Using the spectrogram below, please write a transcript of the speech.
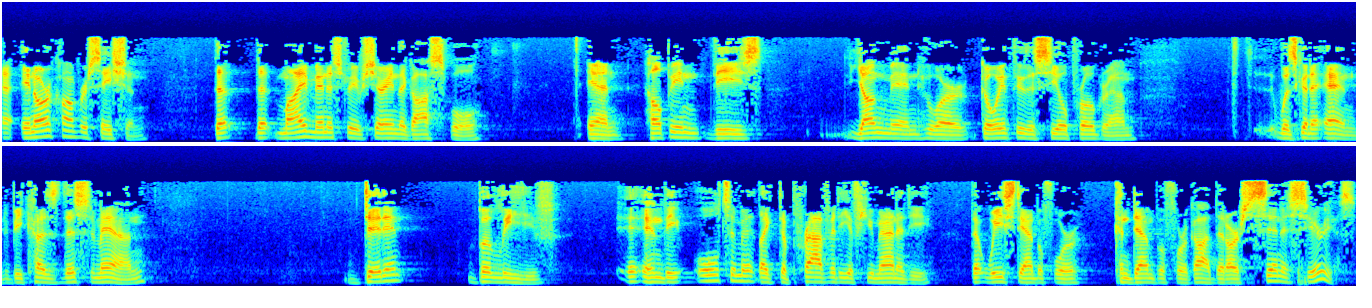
uh, in our conversation that that my ministry of sharing the gospel and helping these young men who are going through the SEAL program was going to end because this man didn't believe in the ultimate like depravity of humanity that we stand before condemned before God that our sin is serious.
